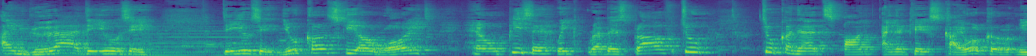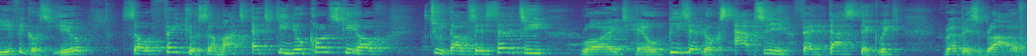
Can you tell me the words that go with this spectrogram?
I'm glad they use it. They use it new Kolsky or Roy Hell piece with Brow to to connect on Anakin Skywalker minifigures here. So thank you so much at the new Kolsky of 2017 Roy pizza looks absolutely fantastic with Brow.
